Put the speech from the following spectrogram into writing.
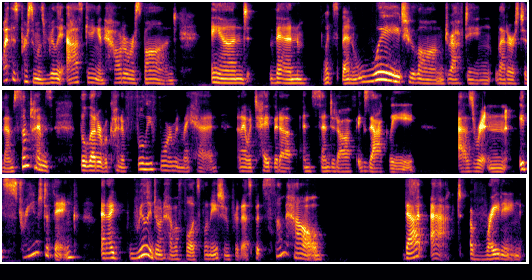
what this person was really asking and how to respond. And then would spend way too long drafting letters to them. Sometimes the letter would kind of fully form in my head and I would type it up and send it off exactly as written. It's strange to think and I really don't have a full explanation for this, but somehow that act of writing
